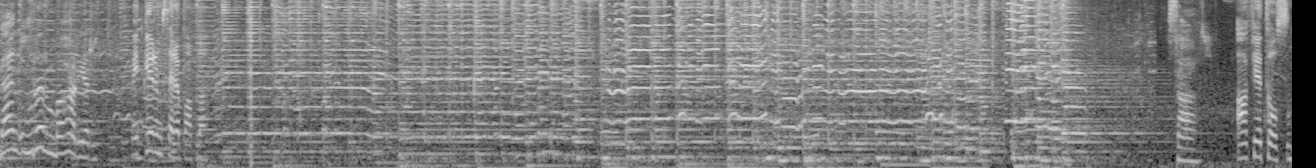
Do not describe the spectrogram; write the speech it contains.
Ben uğrarım Bahar yarın. Beklerim Serap abla. Afiyet olsun.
